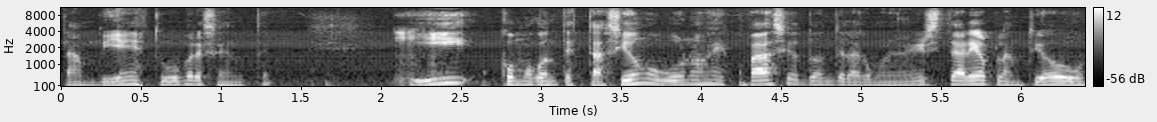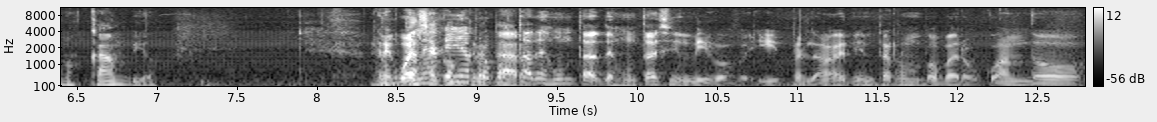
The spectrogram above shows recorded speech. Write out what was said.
también estuvo presente. Y como contestación hubo unos espacios donde la comunidad universitaria planteó unos cambios. Nunca ¿Recuerdas se aquella propuesta de junta, de junta de síndicos? Y perdona que te interrumpo, pero cuando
